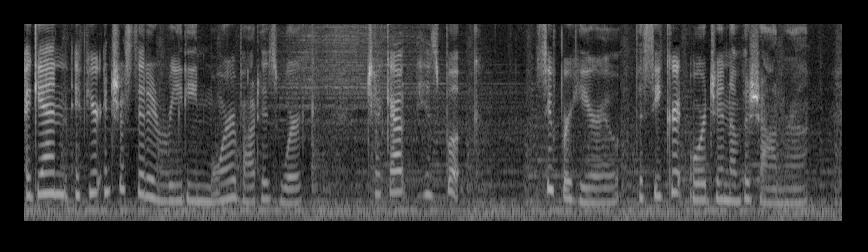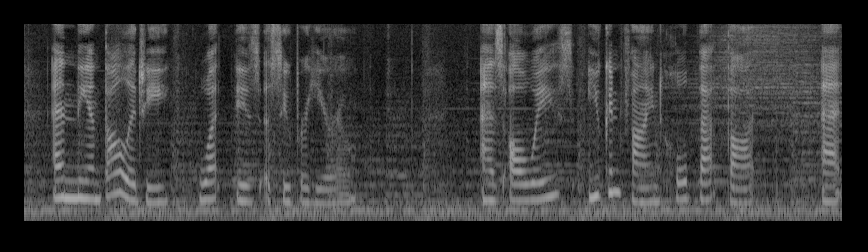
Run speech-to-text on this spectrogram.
Again, if you're interested in reading more about his work, check out his book, Superhero The Secret Origin of a Genre, and the anthology, What is a Superhero? As always, you can find Hold That Thought at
